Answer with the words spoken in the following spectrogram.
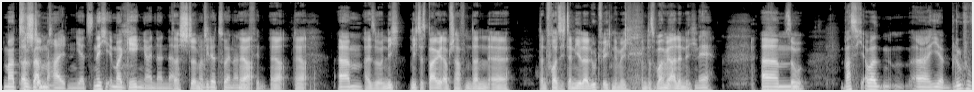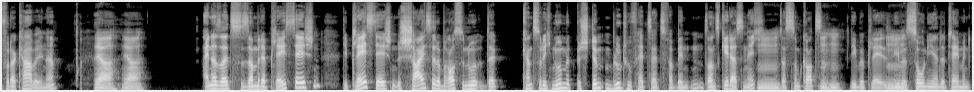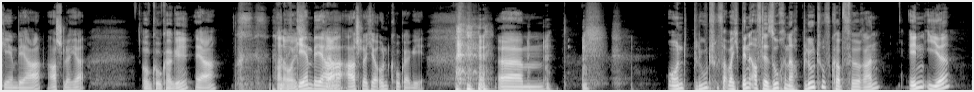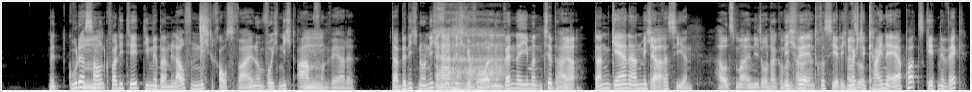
mal Das zusammenhalten jetzt. Nicht immer gegeneinander. Das stimmt. Mal wieder zueinander ja, finden. ja, ja. Ähm, Also nicht, nicht das Bargeld abschaffen, dann, äh, dann freut sich Daniela Ludwig nämlich. Und das wollen wir alle nicht. nee. Ähm, So. Was ich aber, äh, hier, Bluetooth oder Kabel, ne? Ja, ja. einerseits zusammen mit der Playstation. Die Playstation ist scheiße, da brauchst du nur, da kannst du dich nur mit bestimmten Bluetooth-Headsets verbinden, sonst geht das nicht. Mhm. Das ist zum Kotzen, Mhm. liebe, Play Mhm. liebe Sony Entertainment GmbH, Arschlöcher. Und KKG Ja. an euch. GmbH, Ja. Arschlöcher und KKG. ähm, und Bluetooth, aber ich bin auf der Suche nach Bluetooth-Kopfhörern in ihr mit guter Mhm. Soundqualität, die mir beim Laufen nicht rausfallen und wo ich nicht arm Mhm. von werde. Da bin ich noch nicht Ah. fündig geworden und wenn da jemand einen Tipp hat, Ja. dann gerne an mich Ja. adressieren. Haut's mal in die drunter Ich Kommentare. wäre interessiert. Ich Also- möchte keine AirPods, geht mir weg.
